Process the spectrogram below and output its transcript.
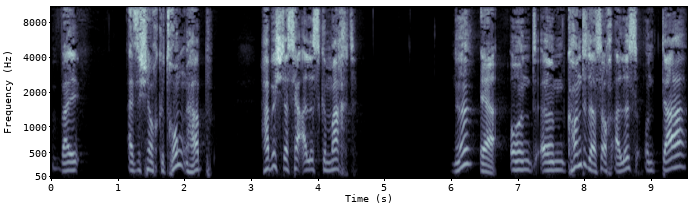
weil als ich noch getrunken hab, habe ich das ja alles gemacht. Ne? Ja. und ähm, konnte das auch alles und da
